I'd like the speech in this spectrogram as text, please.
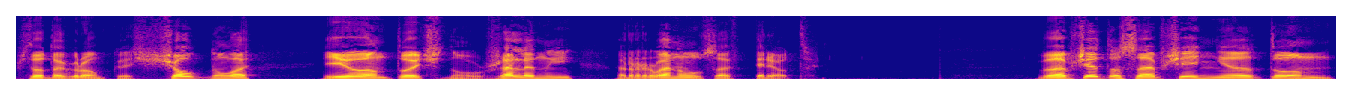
что-то громко щелкнуло, и он, точно ужаленный, рванулся вперед. Вообще-то сообщение о том,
